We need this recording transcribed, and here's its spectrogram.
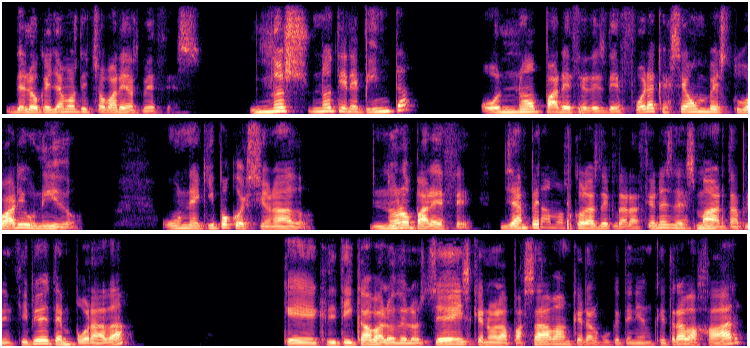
de lo que ya hemos dicho varias veces. No, es- no tiene pinta o no parece desde fuera que sea un vestuario unido, un equipo cohesionado. No lo parece. Ya empezamos con las declaraciones de Smart a principio de temporada, que criticaba lo de los Jays, que no la pasaban, que era algo que tenían que trabajar.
